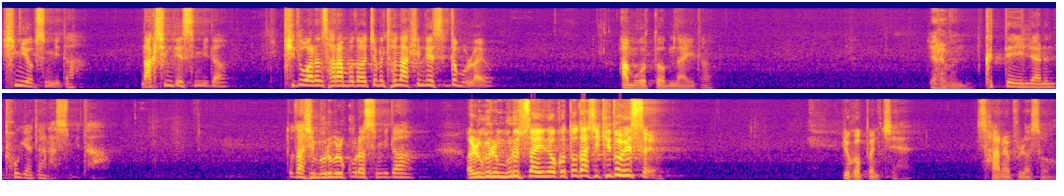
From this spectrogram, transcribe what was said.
힘이 없습니다. 낙심됐습니다. 기도하는 사람보다 어쩌면 더 낙심됐을지도 몰라요. 아무것도 없나이다. 여러분, 그때 일리아는 포기하지 않았습니다. 또다시 무릎을 꿇었습니다. 얼굴을 무릎 사이에 넣고 또다시 기도했어요. 일곱 번째, 산을 불러서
